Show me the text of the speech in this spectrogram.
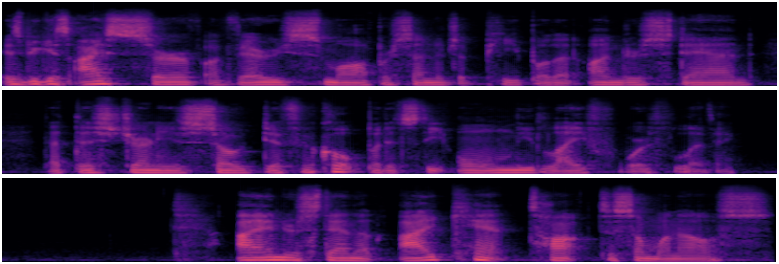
is because I serve a very small percentage of people that understand that this journey is so difficult, but it's the only life worth living. I understand that I can't talk to someone else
